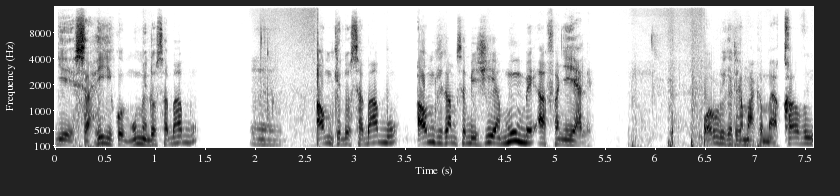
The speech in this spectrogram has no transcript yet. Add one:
je, sahihi kwa mume ndo sababu? Mm. au mke ndo sababu? Au mke kamsababishia mume afanye yale, warudi katika mahakama ya kadhi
